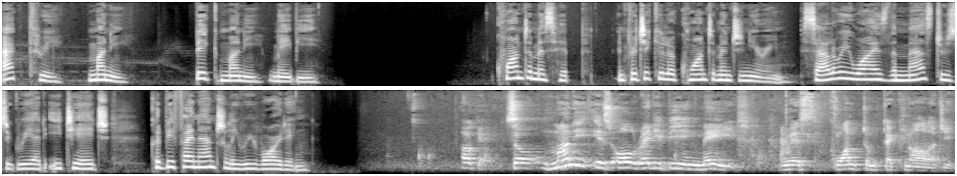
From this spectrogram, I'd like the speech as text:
Act 3 Money. Big money, maybe. Quantum is hip, in particular quantum engineering. Salary wise, the master's degree at ETH could be financially rewarding. Okay, so money is already being made with quantum technology.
